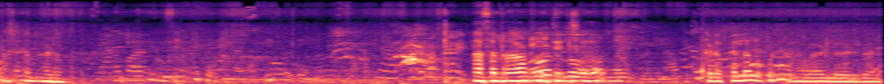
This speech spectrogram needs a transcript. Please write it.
వస్తున్నాడు అసలు రావట్లేదు తెలుసా? ఇక్కడ పిల్లలు పుట్టిన వాళ్ళు అడగాల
